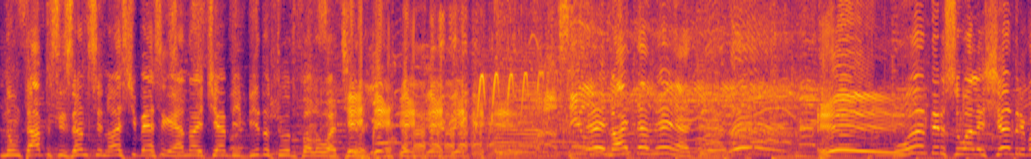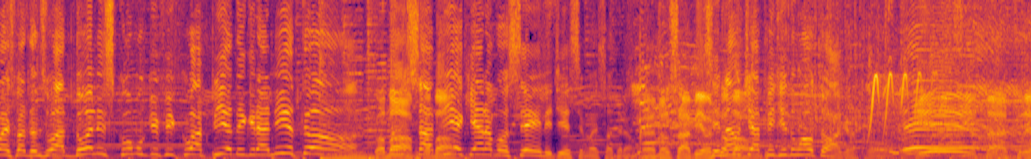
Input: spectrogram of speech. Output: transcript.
não tá precisando. Se nós tivesse ganhado, nós tinha bebido tudo, falou a Dir. Ei, nós também, Adir. Ei! O Anderson Alexandre, voz padrão. O Adonis, como que ficou a pia de granito? Ficou bom, não sabia bom. que era você, ele disse, voz padrão. Eu não sabia, mas ficou Senão tinha pedido um autógrafo. Eita, trem.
